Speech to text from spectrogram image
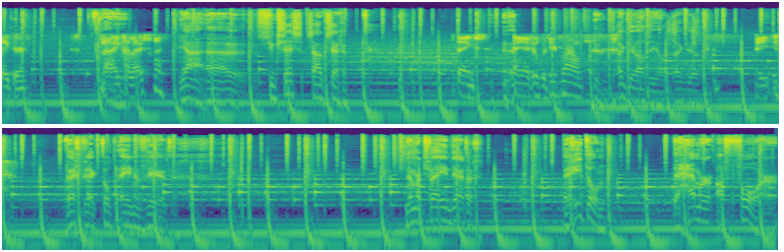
zeker. Nou, ik ga luisteren. Ja, eh, succes zou ik zeggen. Thanks. En jij veel plezier vanavond. Dankjewel, Dion. Dankjewel. Hey. Wegtrek top 41. Nummer 32. Riton. The Hammer of Four.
